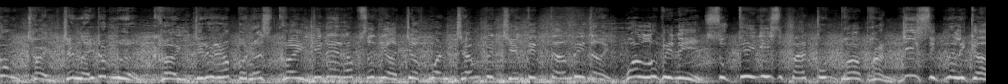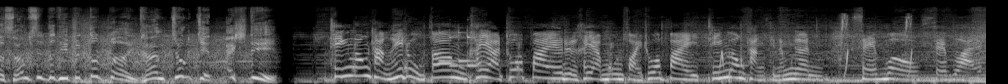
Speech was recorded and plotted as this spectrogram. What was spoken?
ก้องชัยชนะดอนเมือง ใครจะได้รับโบนัส ใครจะได้รับสัญญาจากวันแชมเปี้ยนชิพติดตามได้ในวันลุมพินีสุกร์ที่ 28 กุมภาพันธ์ 20 นาฬิกา 30 นาทีเป็นต้นไป ทางช่อง 7 HD ทิ้งลงถังให้ถูกต้องขยะทั่วไป หรือขยะมูลฝอยทั่วไป ทิ้งลงถังสีน้ำเงิน Save World Save Life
